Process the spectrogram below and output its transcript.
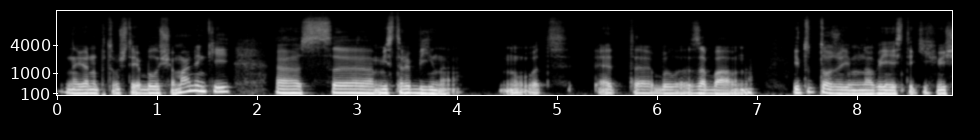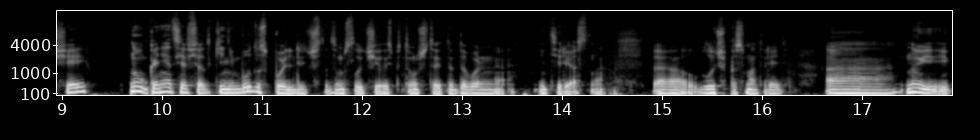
наверное, потому что я был еще маленький, а, с мистера Бина. Ну вот, это было забавно. И тут тоже много есть таких вещей. Ну, конец я все-таки не буду спойлерить, что там случилось, потому что это довольно интересно. Э, лучше посмотреть. А, ну и э,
